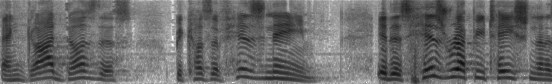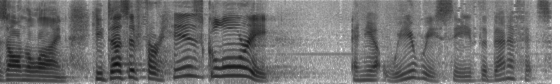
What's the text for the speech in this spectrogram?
And God does this because of His name it is His reputation that is on the line. He does it for His glory, and yet we receive the benefits.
